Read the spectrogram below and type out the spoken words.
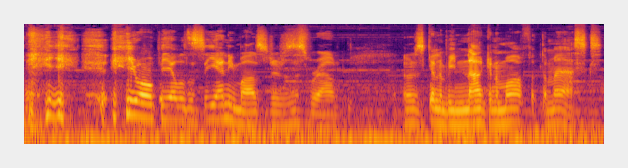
you won't be able to see any monsters this round. I'm just gonna be knocking them off with the masks.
